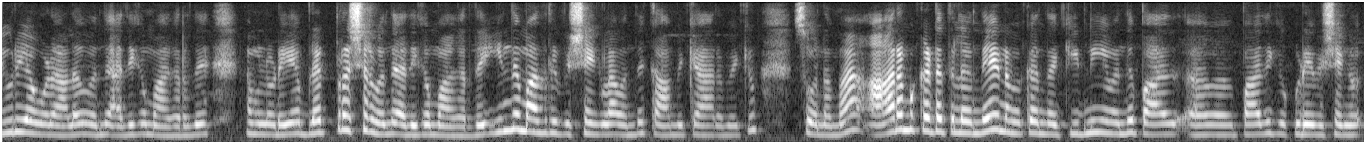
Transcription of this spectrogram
யூரியாவோட அளவு வந்து அதிகமாகிறது நம்மளுடைய பிளட் ப்ரெஷர் வந்து அதிகமாகிறது இந்த மாதிரி விஷயங்கள்லாம் வந்து காமிக்க ஆரம்பிக்கும். ஸோ நம்ம ஆரம்ப கட்டத்துலேருந்தே நமக்கு அந்த கிட்னியை வந்து பா பாதிக்கக்கூடிய விஷயங்கள்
